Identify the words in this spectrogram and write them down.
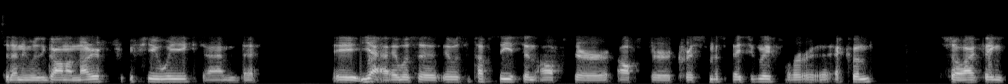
So then he was gone another f- few weeks, and uh, yeah, it was a it was a tough season after after Christmas, basically for uh, Eklund. So I think,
